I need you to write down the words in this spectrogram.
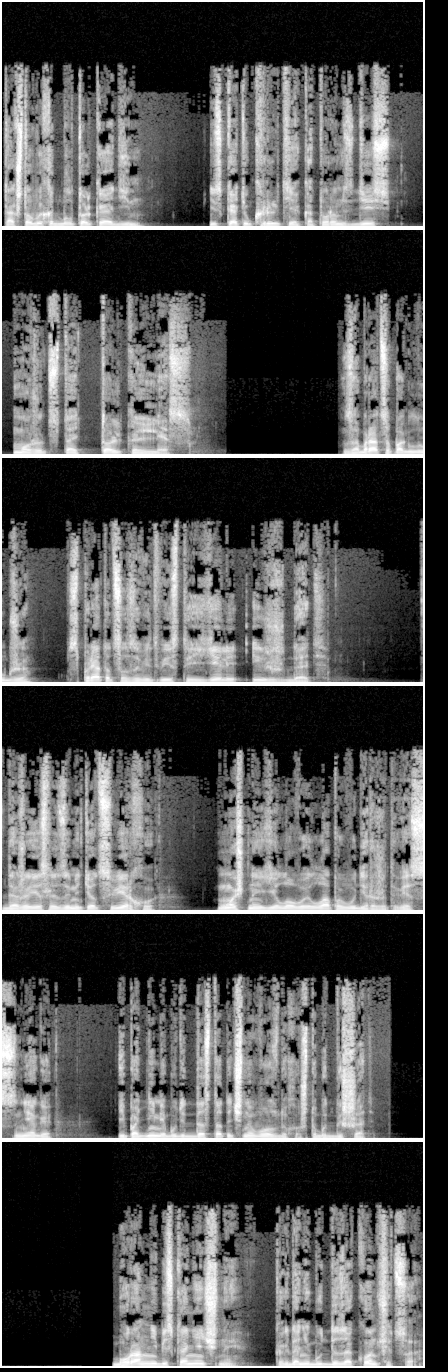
Так что выход был только один. Искать укрытие, которым здесь может стать только лес. Забраться поглубже, спрятаться за ветвистые ели и ждать. Даже если заметет сверху, мощные еловые лапы выдержат вес снега, и под ними будет достаточно воздуха, чтобы дышать. Буран не бесконечный, когда-нибудь да закончится,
